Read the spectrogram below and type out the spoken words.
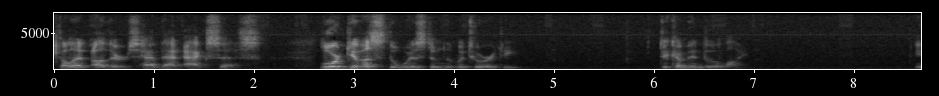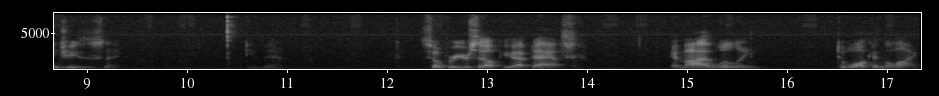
to let others have that access. Lord, give us the wisdom, the maturity to come into the light. In Jesus' name, amen. So for yourself, you have to ask, am I willing to walk in the light?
